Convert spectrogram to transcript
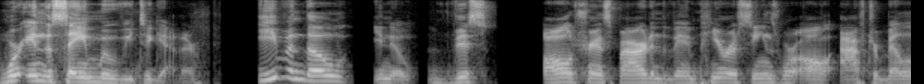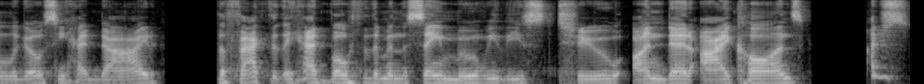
were in the same movie together. Even though, you know, this all transpired and the Vampira scenes were all after Bela Lugosi had died, the fact that they had both of them in the same movie, these two undead icons, I just,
